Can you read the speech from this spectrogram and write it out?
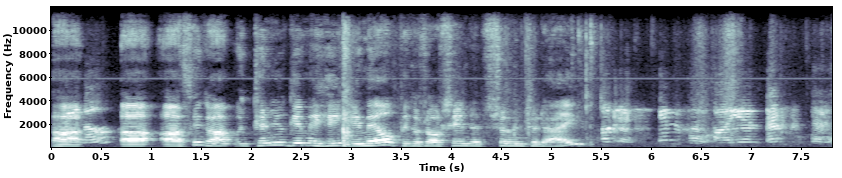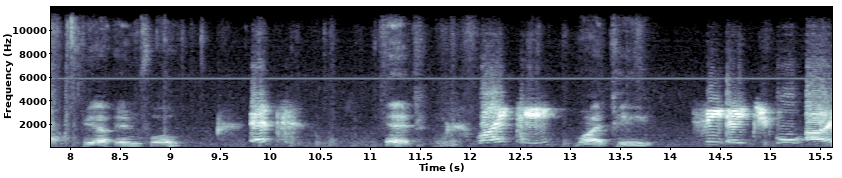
Uh, uh, I think I, can you give me his email? Because I'll send it soon today. Okay, info, I-N-F-O, Yeah, info. At? At? Y-T yt C-H-O-I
